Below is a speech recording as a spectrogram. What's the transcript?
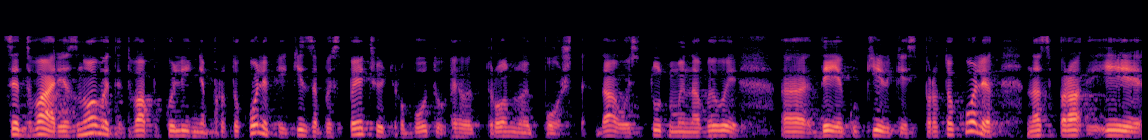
це два різновиди, два покоління протоколів, які забезпечують роботу електронної пошти. Да, ось тут ми навели е, деяку кількість протоколів і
